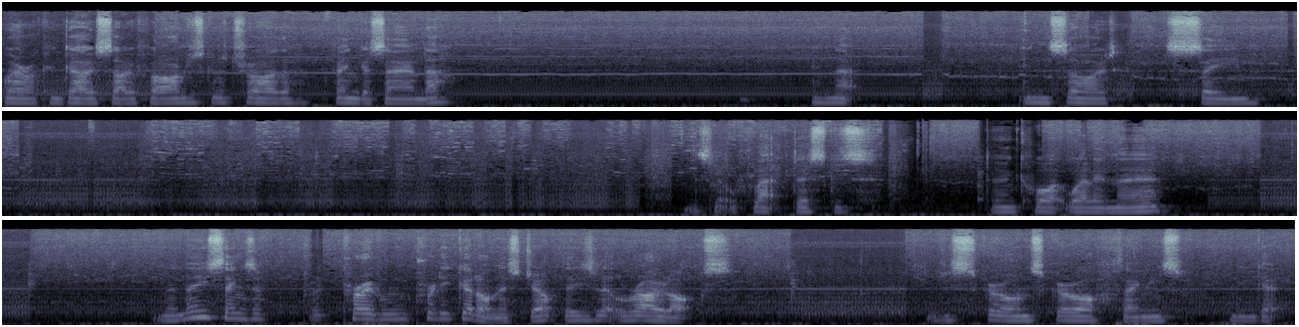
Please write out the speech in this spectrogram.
where I can go so far. I'm just going to try the finger sander in that inside seam. This little flat disc is doing quite well in there. And then these things have proven pretty good on this job, these little Rolocs. You just screw on, screw off things. You can get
